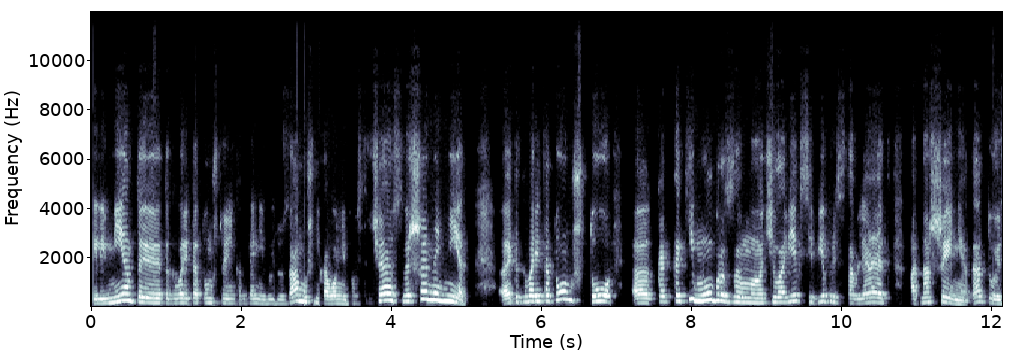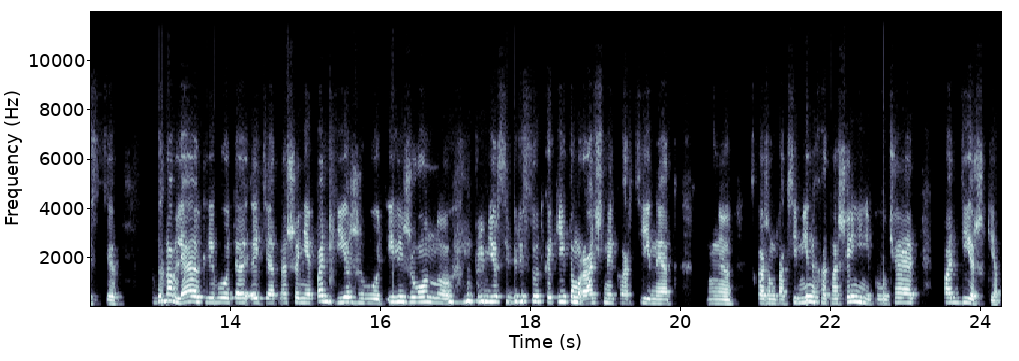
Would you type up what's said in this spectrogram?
элементы, это говорит о том, что я никогда не выйду замуж, никого не повстречаю, совершенно нет. Это говорит о том, что э, как, каким образом человек себе представляет отношения, да, то есть вдохновляют ли его это, эти отношения, поддерживают, или же он, например, себе рисует какие-то мрачные картины от, э, скажем так, семейных отношений, не получает поддержки.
